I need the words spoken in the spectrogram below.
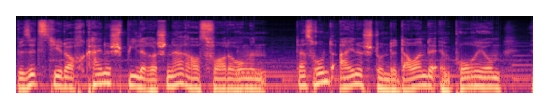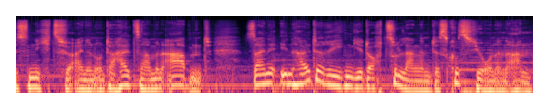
besitzt jedoch keine spielerischen Herausforderungen. Das rund eine Stunde dauernde Emporium ist nichts für einen unterhaltsamen Abend, seine Inhalte regen jedoch zu langen Diskussionen an.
